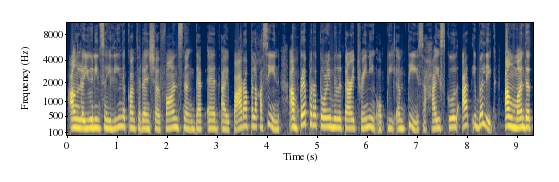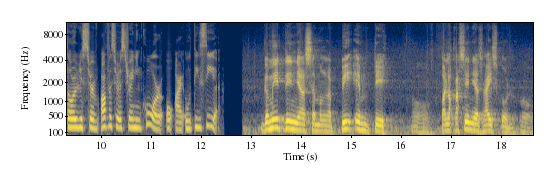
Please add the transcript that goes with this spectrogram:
ang layunin sa hiling na confidential funds ng DepEd ay para palakasin ang Preparatory Military Training o PMT sa high school at ibalik ang Mandatory Reserve Officers Training Corps o ROTC. Gamitin niya sa mga PMT, Oo. palakasin niya sa high school, Oo.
